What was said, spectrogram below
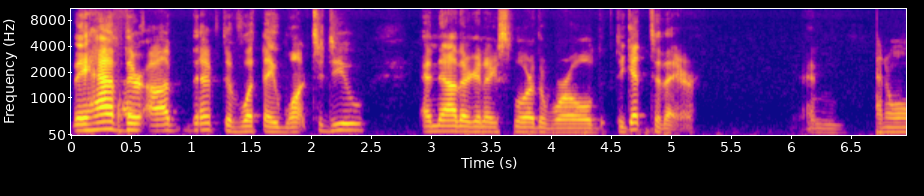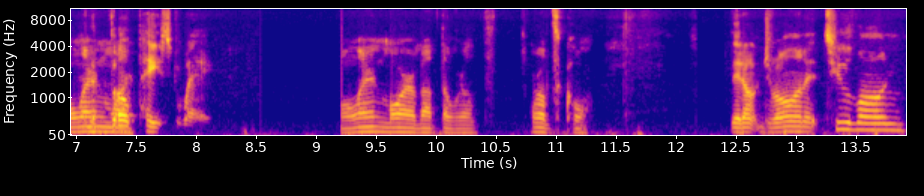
They have their object of what they want to do, and now they're going to explore the world to get to there, and And we'll in a more. well-paced way. We'll learn more about the world. The world's cool. They don't dwell on it too long,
